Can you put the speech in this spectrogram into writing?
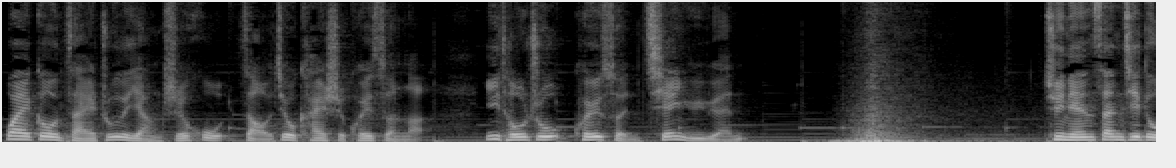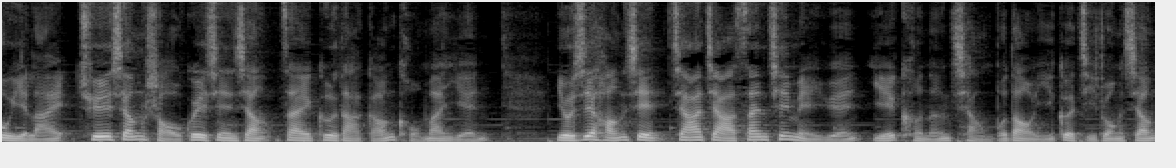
外购仔猪的养殖户早就开始亏损了，一头猪亏损千余元。去年三季度以来，缺箱少柜现象在各大港口蔓延。有些航线加价三千美元也可能抢不到一个集装箱，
